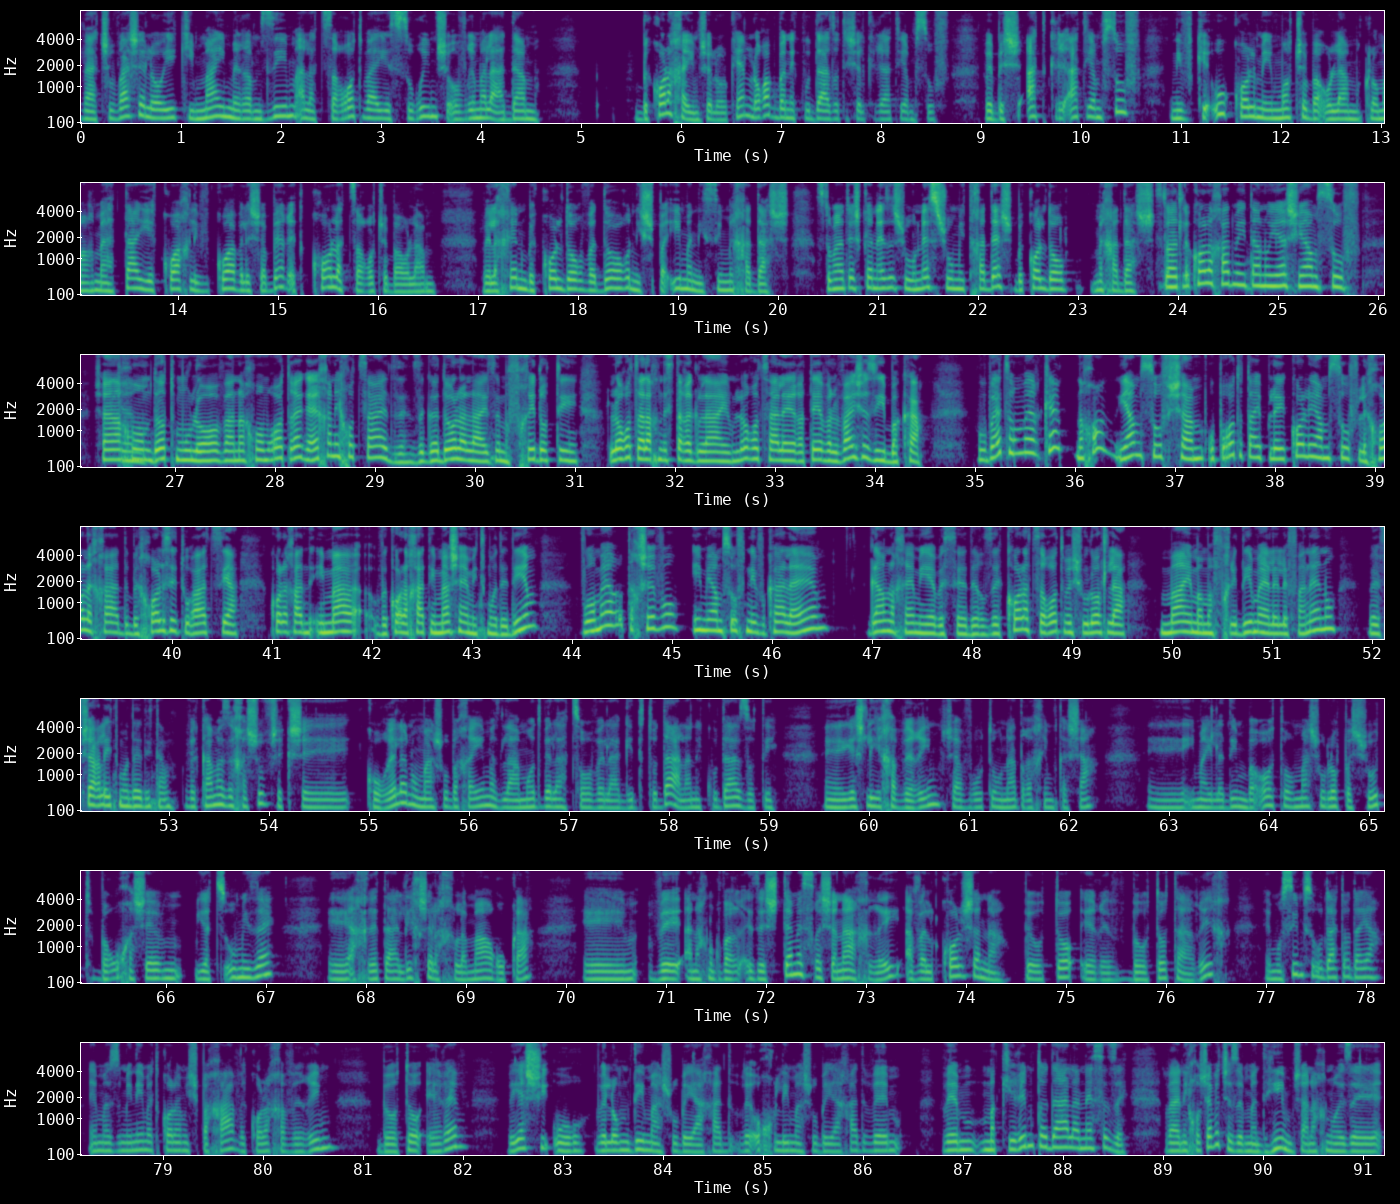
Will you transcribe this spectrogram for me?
והתשובה שלו היא כי מים מרמזים על הצרות והייסורים שעוברים על האדם. בכל החיים שלו, כן? לא רק בנקודה הזאת של קריאת ים סוף. ובשעת קריאת ים סוף נבקעו כל מימות שבעולם. כלומר, מעתה יהיה כוח לבקוע ולשבר את כל הצרות שבעולם. ולכן בכל דור ודור נשפעים הניסים מחדש. זאת אומרת, יש כאן איזשהו נס שהוא מתחדש בכל דור מחדש. זאת אומרת, לכל אחד מאיתנו יש ים סוף. שאנחנו כן. עומדות מולו, ואנחנו אומרות, רגע, איך אני חוצה את זה? זה גדול עליי, זה מפחיד אותי, לא רוצה להכניס את הרגליים, לא רוצה להירטב, הלוואי שזה ייבקע. והוא בעצם אומר, כן, נכון, ים סוף שם הוא prototype לכל ים סוף, לכל אחד, בכל סיטואציה, כל אחד עם מה וכל אחת עם מה שהם מתמודדים. והוא אומר, תחשבו, אם ים סוף נבקע להם, גם לכם יהיה בסדר. זה כל הצרות משולות למים המפחידים האלה לפנינו, ואפשר להתמודד איתם. וכמה זה חשוב שכשקורה לנו משהו בחיים, אז לעמוד ולעצור ולהגיד תודה על הנקודה הזאת. אה, יש לי חברים שעברו תאונת דרכים קשה, עם הילדים באוטו, משהו לא פשוט. ברוך השם, יצאו מזה, אה, אחרי תהליך של החלמה ארוכה. ואנחנו כבר איזה 12 שנה אחרי, אבל כל שנה, באותו ערב, באותו תאריך, הם עושים סעודת הודיה. הם מזמינים את כל המשפחה וכל החברים באותו ערב, ויש שיעור, ולומדים משהו ביחד, ואוכלים משהו ביחד, והם, והם מכירים תודה על הנס הזה. ואני חושבת שזה מדהים שאנחנו איזה,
